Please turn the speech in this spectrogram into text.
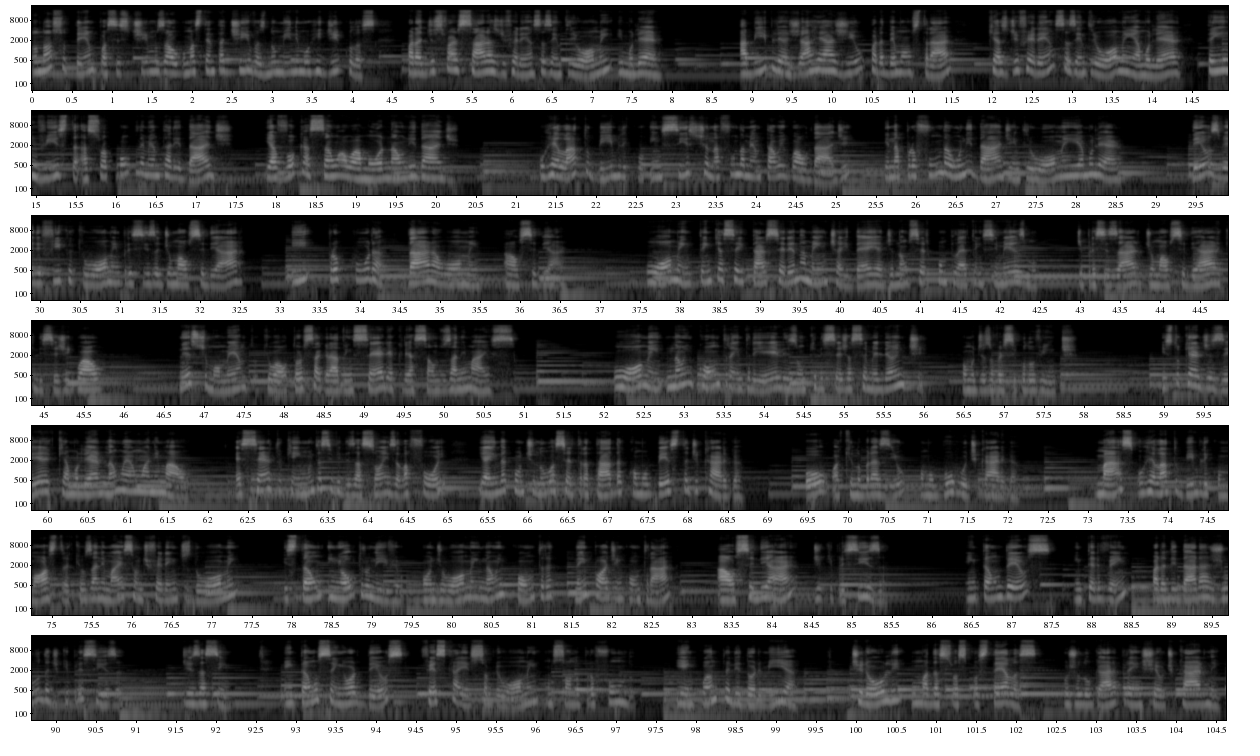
No nosso tempo, assistimos a algumas tentativas, no mínimo ridículas, para disfarçar as diferenças entre homem e mulher. A Bíblia já reagiu para demonstrar que as diferenças entre o homem e a mulher têm em vista a sua complementaridade e a vocação ao amor na unidade. O relato bíblico insiste na fundamental igualdade e na profunda unidade entre o homem e a mulher. Deus verifica que o homem precisa de uma auxiliar e procura dar ao homem a auxiliar. O homem tem que aceitar serenamente a ideia de não ser completo em si mesmo, de precisar de uma auxiliar que lhe seja igual. Neste momento que o autor sagrado insere a criação dos animais. O homem não encontra entre eles um que lhe seja semelhante, como diz o versículo 20. Isto quer dizer que a mulher não é um animal. É certo que em muitas civilizações ela foi e ainda continua a ser tratada como besta de carga, ou aqui no Brasil, como burro de carga. Mas o relato bíblico mostra que os animais são diferentes do homem, estão em outro nível, onde o homem não encontra nem pode encontrar a auxiliar de que precisa. Então Deus intervém para lhe dar a ajuda de que precisa. Diz assim: Então o Senhor Deus fez cair sobre o homem um sono profundo, e enquanto ele dormia, tirou-lhe uma das suas costelas, cujo lugar preencheu de carne.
